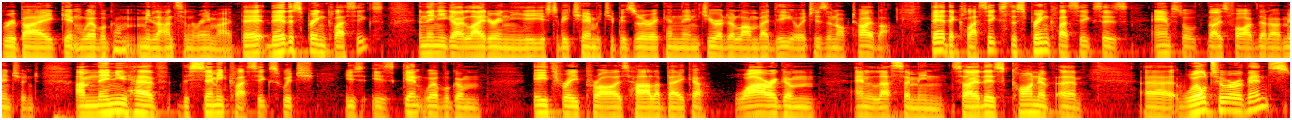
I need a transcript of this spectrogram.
Roubaix, Gent Wevelgem, Milan San Remo. They're, they're the spring classics. And then you go later in the year, used to be Championship of Zurich and then Giro de Lombardia, which is in October. They're the classics. The spring classics is Amstel, those five that I mentioned. Um, then you have the semi classics, which is, is Gent Wevelgem, E3 Prize, Harla Baker, Waregem, and Le Samyn. So there's kind of uh, uh, World Tour events,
